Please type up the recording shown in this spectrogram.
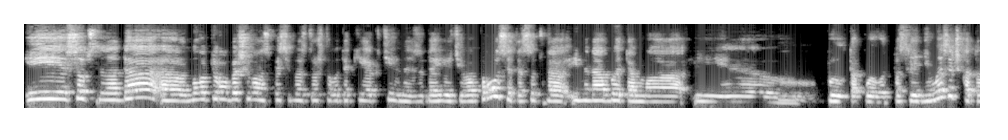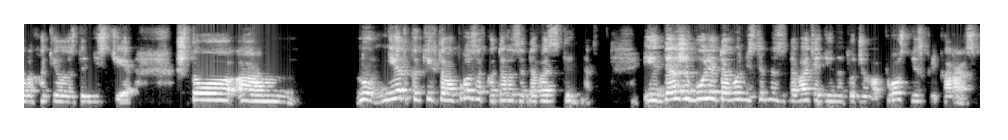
и, собственно, да, э, ну, во-первых, большое вам спасибо за то, что вы такие активные задаете вопросы. Это, собственно, именно об этом э, и был такой вот последний месседж, который хотелось донести, что ну, нет каких-то вопросов, которые задавать стыдно. И даже более того, не стыдно задавать один и тот же вопрос несколько раз.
